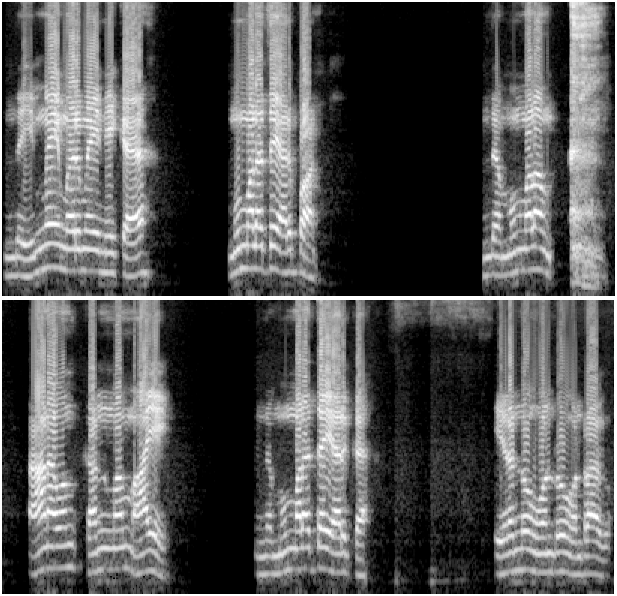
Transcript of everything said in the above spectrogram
இந்த இம்மை மறுமை நீக்க மும்மலத்தை அறுப்பான். இந்த மும்மலம் ஆணவம் கண்மம் மாயை. இந்த மும்மலத்தை அறுக்க இரண்டும் ஒன்றும் ஒன்றாகும்.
